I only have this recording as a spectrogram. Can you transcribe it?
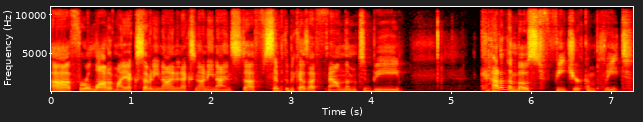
uh, for a lot of my X79 and X99 stuff, simply because I found them to be kind of the most feature complete.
